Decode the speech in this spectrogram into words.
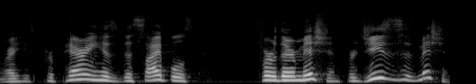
Right? He's preparing his disciples for their mission, for Jesus' mission.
